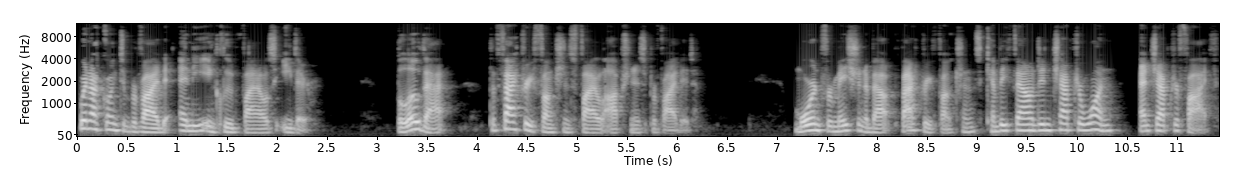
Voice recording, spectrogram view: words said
We're not going to provide any include files either. Below that, the factory functions file option is provided. More information about factory functions can be found in Chapter 1 and Chapter 5.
